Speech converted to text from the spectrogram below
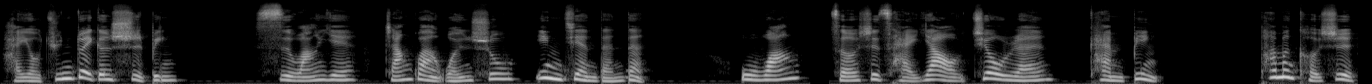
还有军队跟士兵，四王爷掌管文书。硬件等等，武王则是采药救人、看病。他们可是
